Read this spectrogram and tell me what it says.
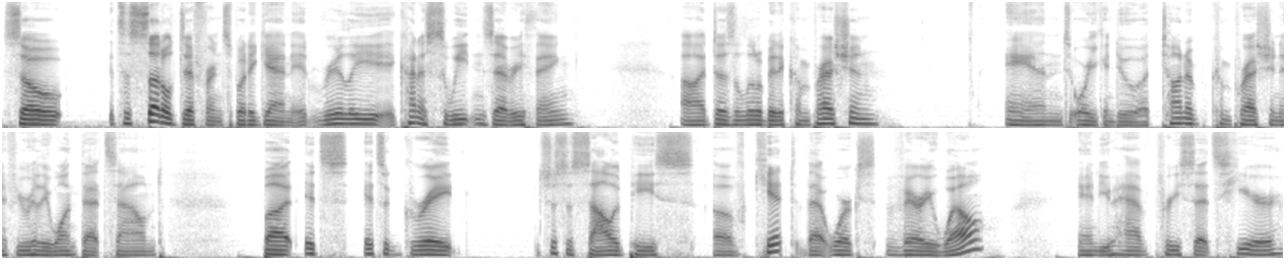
So it's a subtle difference, but again, it really, it kind of sweetens everything. Uh, it does a little bit of compression and, or you can do a ton of compression if you really want that sound but it's it's a great it's just a solid piece of kit that works very well and you have presets here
